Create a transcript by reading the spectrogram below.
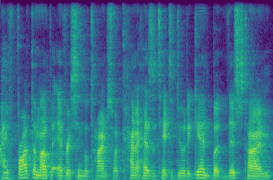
I've brought them up every single time, so I kind of hesitate to do it again. But this time,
